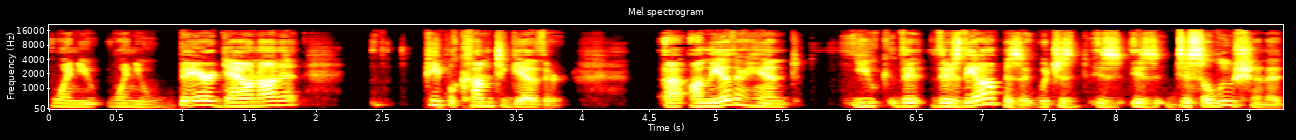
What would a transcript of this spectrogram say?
when you when you bear down on it, people come together. Uh, on the other hand, you the, there's the opposite, which is is is dissolution. A,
